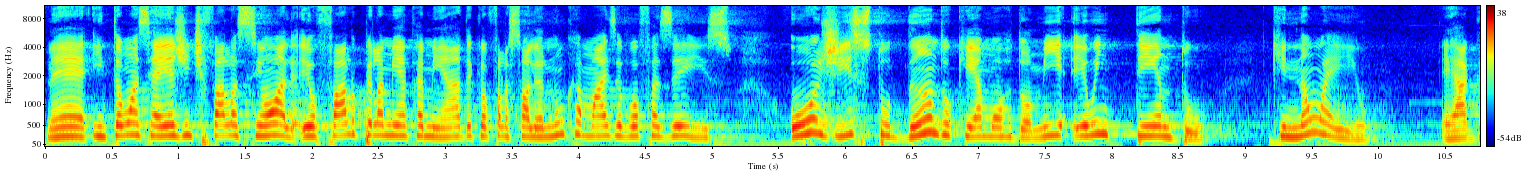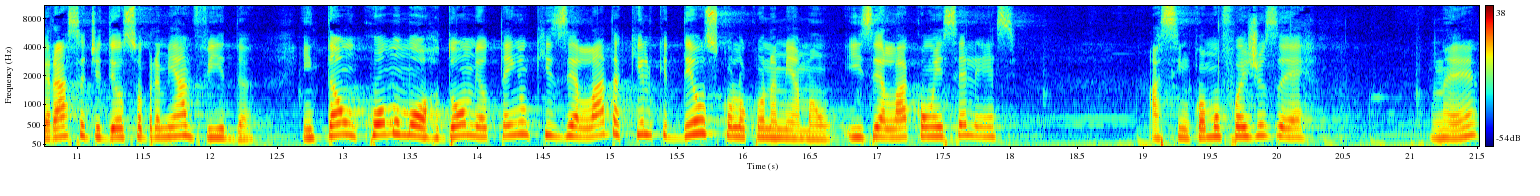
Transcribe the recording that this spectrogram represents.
Né? Então, assim, aí a gente fala assim, olha, eu falo pela minha caminhada que eu falo assim, olha, nunca mais eu vou fazer isso. Hoje, estudando o que é mordomia, eu entendo que não é eu, é a graça de Deus sobre a minha vida. Então, como mordomo, eu tenho que zelar daquilo que Deus colocou na minha mão e zelar com excelência, assim como foi José, né?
